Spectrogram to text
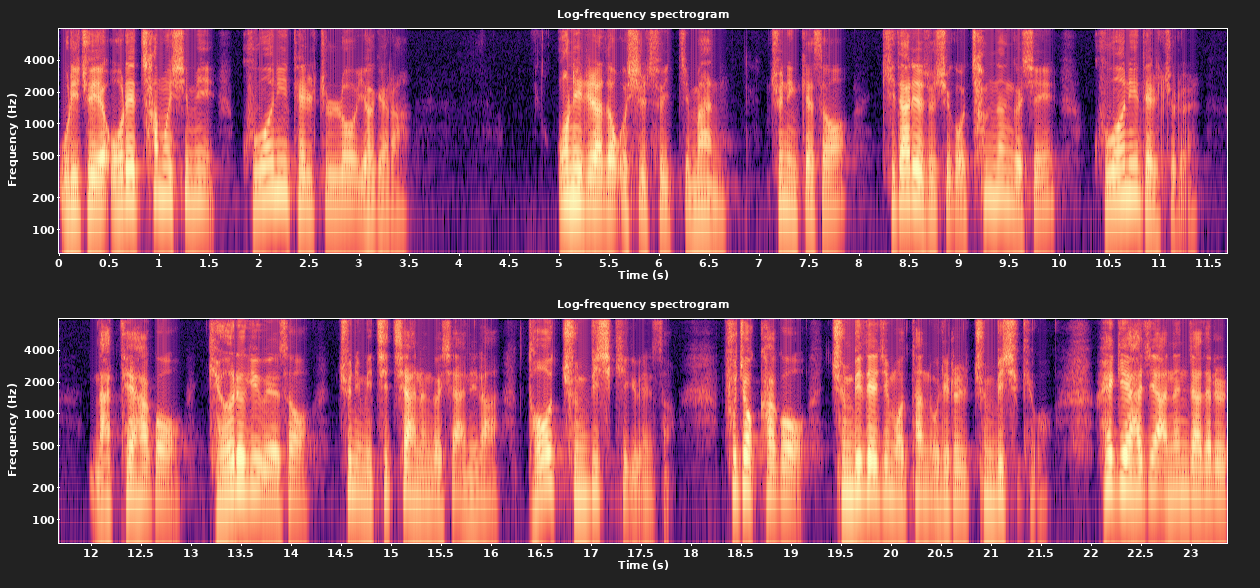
우리 주의 오래 참으심이 구원이 될 줄로 여겨라. 오늘이라도 오실 수 있지만 주님께서 기다려 주시고 참는 것이 구원이 될 줄을 나태하고 게으르기 위해서 주님이 지체하는 것이 아니라 더 준비시키기 위해서 부족하고 준비되지 못한 우리를 준비시키고 회개하지 않는 자들을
